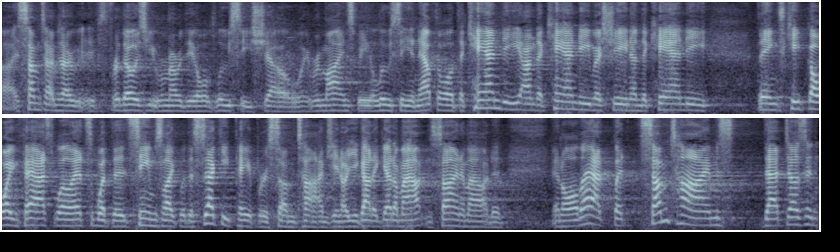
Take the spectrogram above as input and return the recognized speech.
uh, sometimes I, for those of you who remember the old Lucy show, it reminds me of Lucy and Ethel at the candy, on the candy machine and the candy things keep going fast. Well, that's what the, it seems like with the SECY papers sometimes, you know, you got to get them out and sign them out and, and all that. But sometimes that doesn't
